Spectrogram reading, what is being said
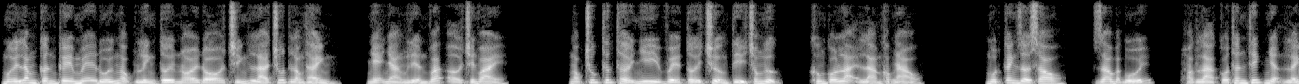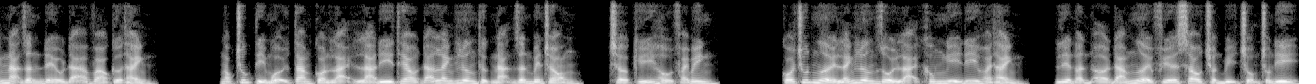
15 cân cây mễ đối Ngọc Linh tới nói đó chính là chút lòng thành, nhẹ nhàng liền vác ở trên vai. Ngọc Trúc thức thời nhi về tới trưởng tỷ trong ngực, không có lại làm khóc náo. Một canh giờ sau, giao bạc bối, hoặc là có thân thích nhận lãnh nạn dân đều đã vào cửa thành. Ngọc Trúc tỷ muội tam còn lại là đi theo đã lãnh lương thực nạn dân bên trong, chờ ký hầu phái binh. Có chút người lãnh lương rồi lại không nghĩ đi hoài thành, liền ẩn ở đám người phía sau chuẩn bị trộm trốn đi.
